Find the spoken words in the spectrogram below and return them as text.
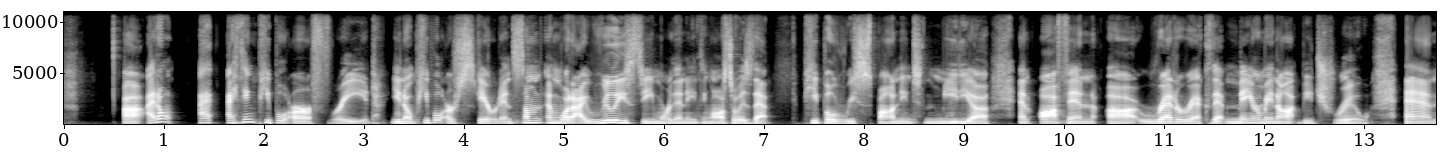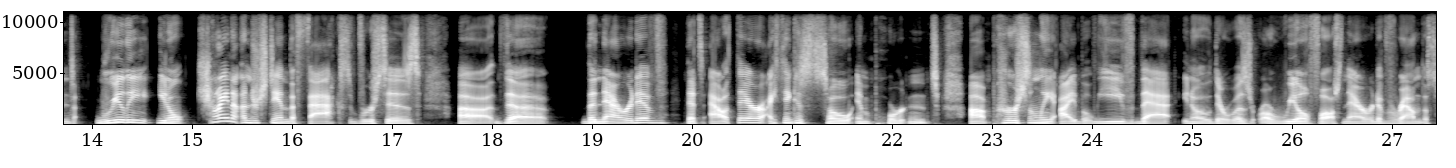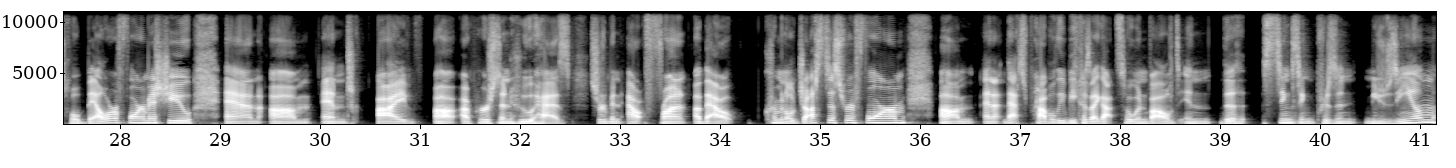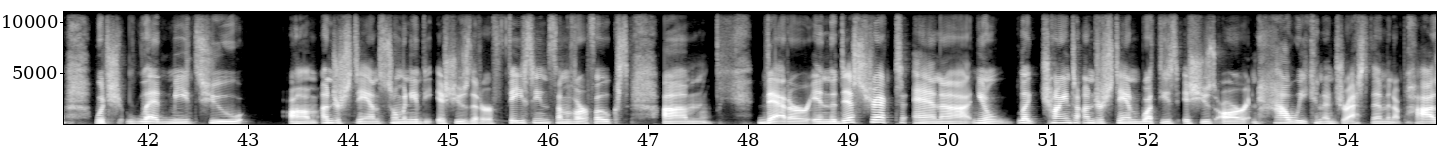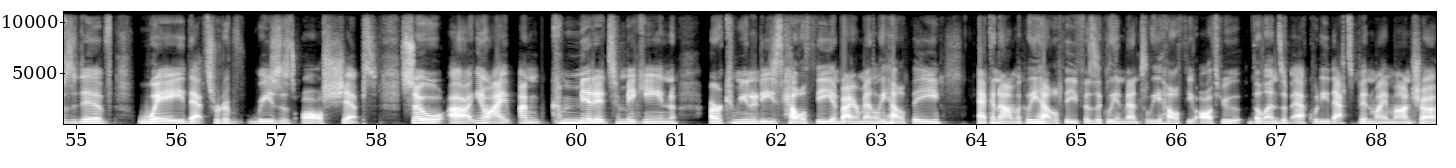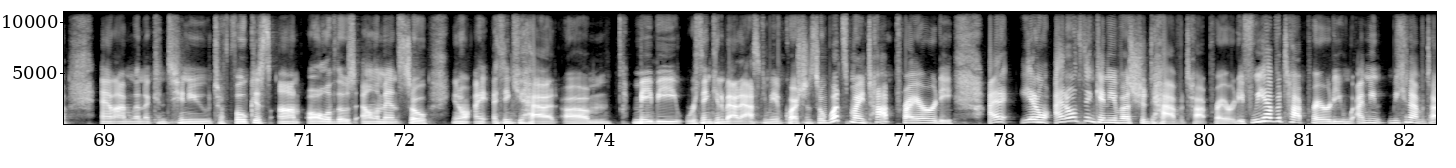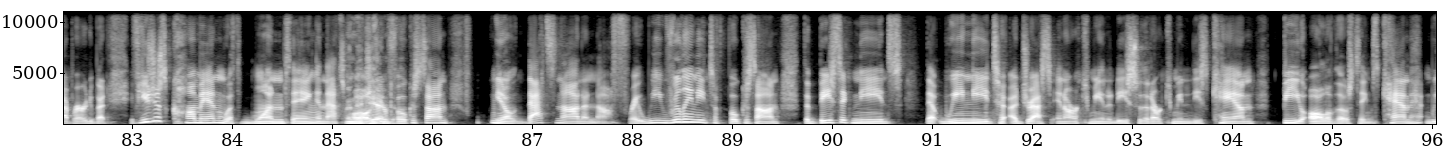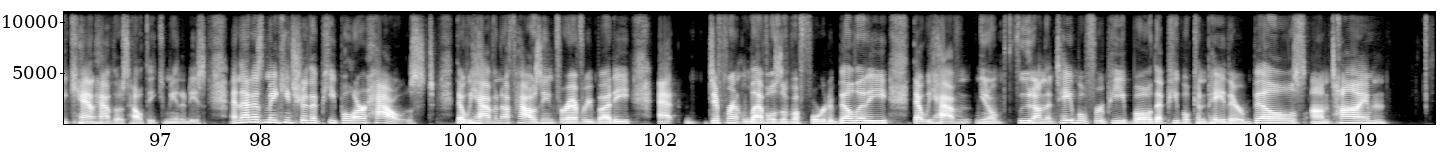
uh, I don't I, I think people are afraid. You know, people are scared. And some and what I really see more than anything also is that people responding to the media and often uh, rhetoric that may or may not be true. And really, you know, trying to understand the facts versus uh, the the narrative that's out there i think is so important uh, personally i believe that you know there was a real false narrative around this whole bail reform issue and um and I've uh, a person who has sort of been out front about criminal justice reform. Um, and that's probably because I got so involved in the Sing Sing Prison Museum, which led me to um, understand so many of the issues that are facing some of our folks um, that are in the district and uh, you know like trying to understand what these issues are and how we can address them in a positive way that sort of raises all ships. So uh, you know I, i'm committed to making our communities healthy environmentally healthy economically healthy, physically and mentally healthy, all through the lens of equity. That's been my mantra. And I'm going to continue to focus on all of those elements. So, you know, I, I think you had um, maybe we're thinking about asking me a question. So, what's my top priority? I, you know, I don't think any of us should have a top priority. If we have a top priority, I mean, we can have a top priority, but if you just come in with one thing and that's An all agenda. you're focused on, you know, that's not enough, right? We really need to focus on the basic needs that we need to address in our communities so that our communities can be all of those things can we can have those healthy communities and that is making sure that people are housed that we have enough housing for everybody at different levels of affordability that we have you know food on the table for people that people can pay their bills on time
